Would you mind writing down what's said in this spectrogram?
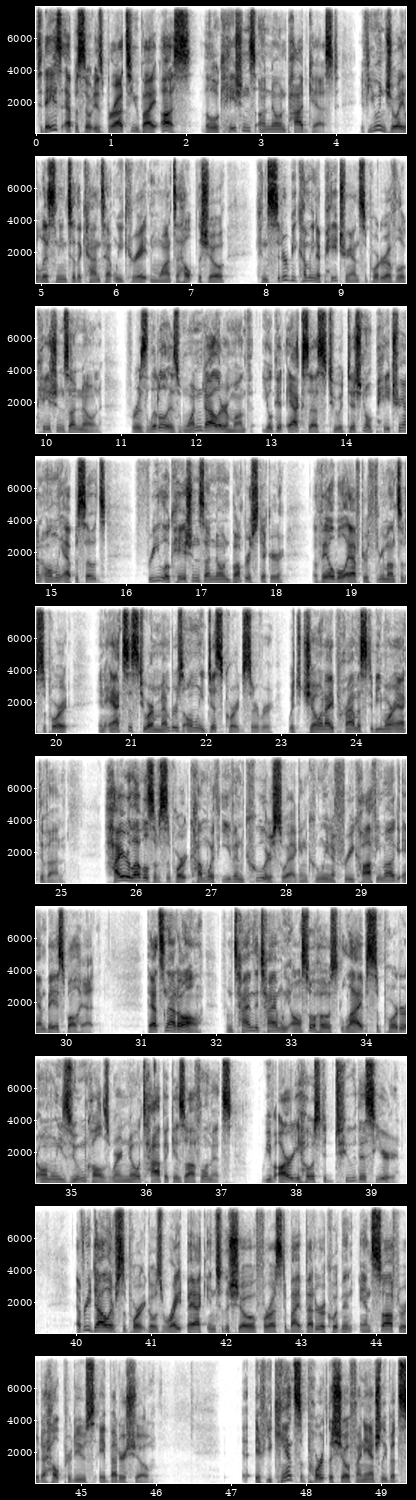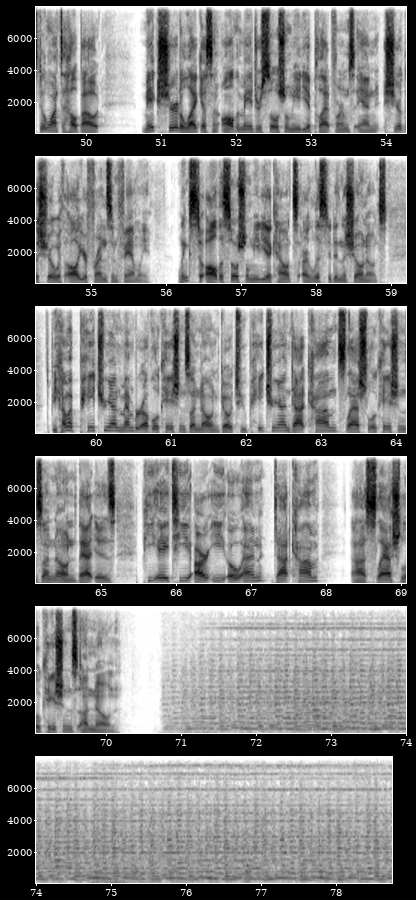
Today's episode is brought to you by us, the Locations Unknown podcast. If you enjoy listening to the content we create and want to help the show, consider becoming a Patreon supporter of Locations Unknown. For as little as $1 a month, you'll get access to additional Patreon only episodes, free Locations Unknown bumper sticker, available after three months of support, and access to our members only Discord server, which Joe and I promise to be more active on. Higher levels of support come with even cooler swag, including a free coffee mug and baseball hat. That's not all. From time to time, we also host live supporter only Zoom calls where no topic is off limits. We've already hosted two this year. Every dollar of support goes right back into the show for us to buy better equipment and software to help produce a better show. If you can't support the show financially but still want to help out, make sure to like us on all the major social media platforms and share the show with all your friends and family. Links to all the social media accounts are listed in the show notes. To become a Patreon member of Locations Unknown, go to patreon.com slash locations unknown. That is P-A-T-R-E-O-N dot com uh, slash locations unknown.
